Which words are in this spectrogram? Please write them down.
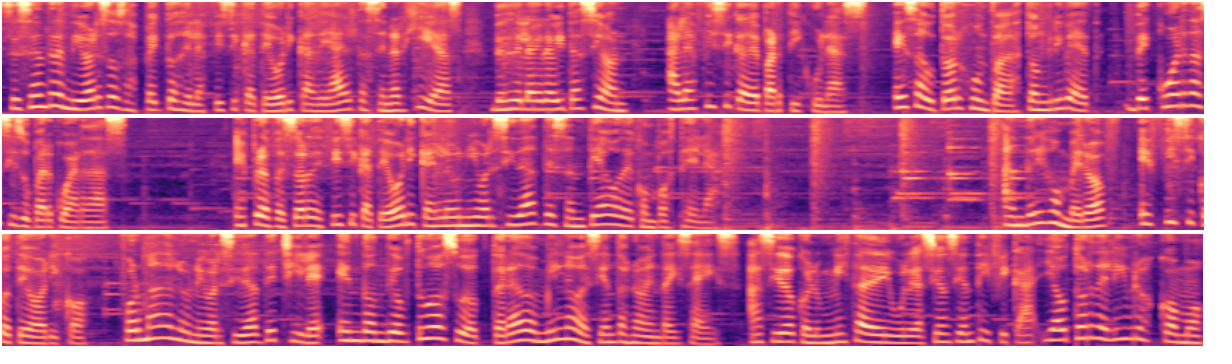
se centra en diversos aspectos de la física teórica de altas energías, desde la gravitación a la física de partículas. Es autor junto a Gastón Grivet de Cuerdas y Supercuerdas. Es profesor de física teórica en la Universidad de Santiago de Compostela. Andrés Gomberov es físico teórico, formado en la Universidad de Chile, en donde obtuvo su doctorado en 1996. Ha sido columnista de divulgación científica y autor de libros como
